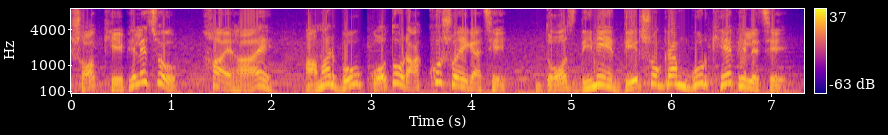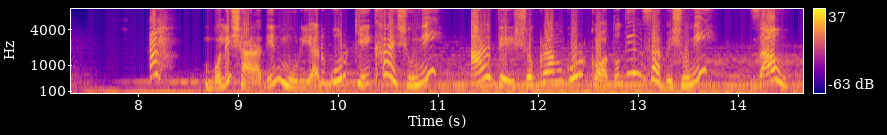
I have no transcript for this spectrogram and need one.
সব খেয়ে ফেলেছো? হায় হায় আমার বউ কত রাক্ষস হয়ে গেছে। দশ দিনে দেড়শো গ্রাম গুড় খেয়ে ফেলেছে। বলি সারাদিন মুড়ি আর গুড় কে খায় শুনি? আর দেড়শো গ্রাম গুড় কতদিন যাবে শুনি? যাও।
